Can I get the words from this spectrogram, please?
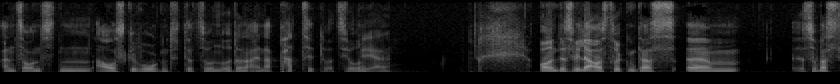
ansonsten ausgewogenen Situation oder einer Pattsituation. Ja. Und das will er ausdrücken, dass ähm, sowas,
